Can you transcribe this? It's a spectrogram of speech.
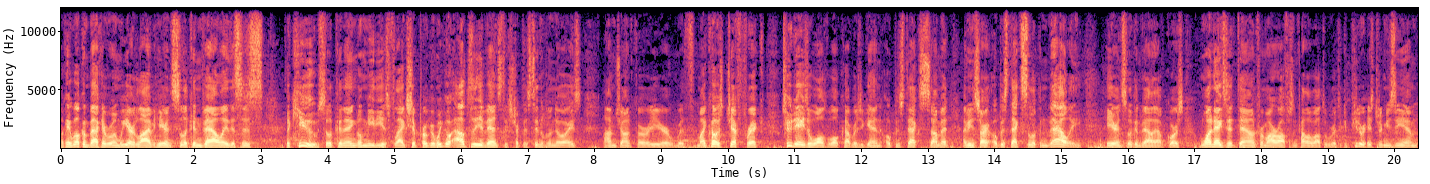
Okay, welcome back everyone. We are live here in Silicon Valley. This is theCUBE, SiliconANGLE Media's flagship program. We go out to the events to extract the signal from the noise. I'm John Furrier with my co-host Jeff Frick. Two days of wall-to-wall -wall coverage. Again, OpenStack Summit, I mean, sorry, OpenStack Silicon Valley here in Silicon Valley, of course. One exit down from our office in Palo Alto. We're at the Computer History Museum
